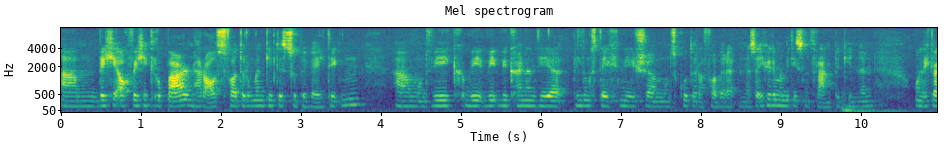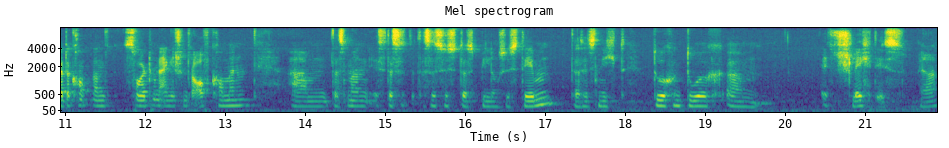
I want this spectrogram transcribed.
Ähm, welche, auch welche globalen Herausforderungen gibt es zu bewältigen? Ähm, und wie, wie, wie können wir bildungstechnisch ähm, uns gut darauf vorbereiten? Also ich würde mal mit diesen Fragen beginnen. Und ich glaube, da kommt man, sollte man eigentlich schon drauf kommen, ähm, dass man, das, das ist das Bildungssystem, das jetzt nicht durch und durch ähm, schlecht ist, ja,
